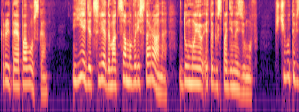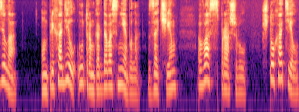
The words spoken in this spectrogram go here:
«Крытая повозка. Едет следом от самого ресторана. Думаю, это господин Изюмов. С чего ты взяла?» «Он приходил утром, когда вас не было. Зачем?» «Вас спрашивал». «Что хотел?»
